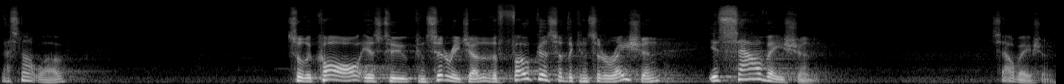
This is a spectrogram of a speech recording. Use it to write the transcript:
That's not love. So the call is to consider each other. The focus of the consideration is salvation. Salvation.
